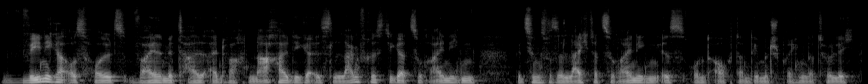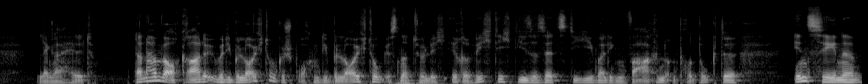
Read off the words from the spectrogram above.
weniger aus Holz, weil Metall einfach nachhaltiger ist, langfristiger zu reinigen bzw. leichter zu reinigen ist und auch dann dementsprechend natürlich länger hält. Dann haben wir auch gerade über die Beleuchtung gesprochen. Die Beleuchtung ist natürlich irre wichtig. Diese setzt die jeweiligen Waren und Produkte in Szene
